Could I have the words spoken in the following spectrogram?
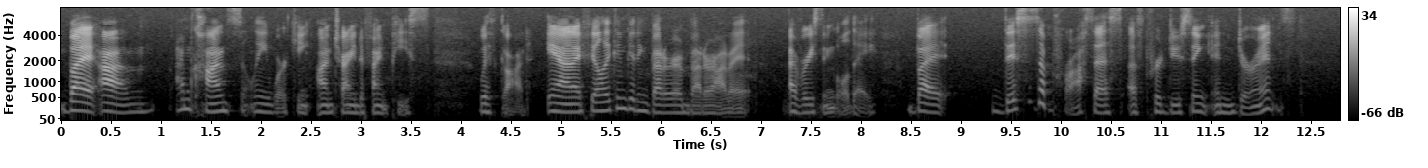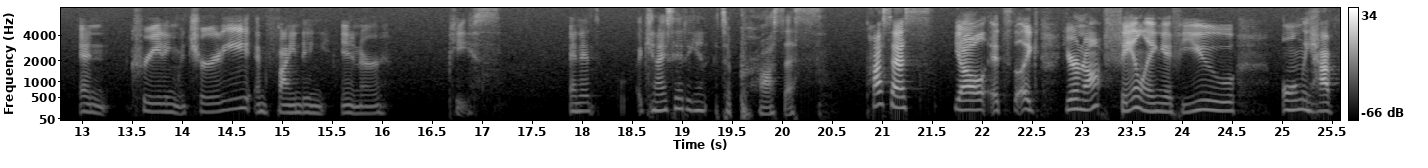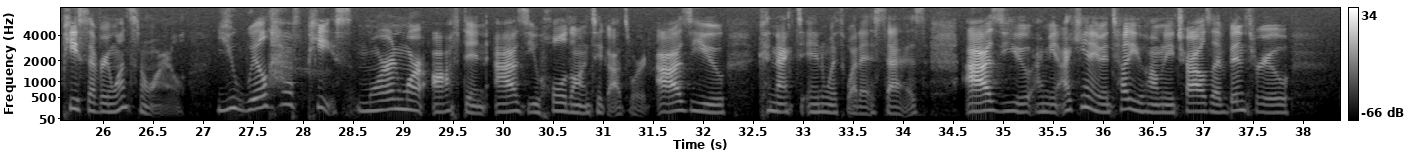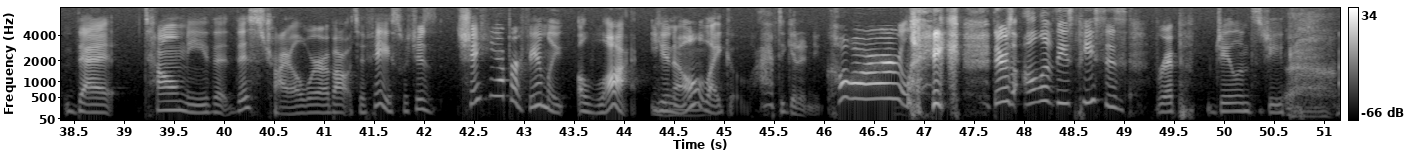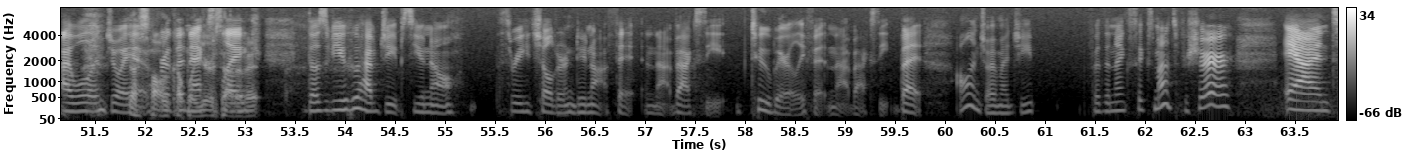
But um, I'm constantly working on trying to find peace with God. And I feel like I'm getting better and better at it every single day. But this is a process of producing endurance and creating maturity and finding inner peace. And it's, can I say it again? It's a process. Process, y'all. It's like you're not failing if you only have peace every once in a while you will have peace more and more often as you hold on to God's word, as you connect in with what it says, as you, I mean, I can't even tell you how many trials I've been through that tell me that this trial we're about to face, which is shaking up our family a lot, you know, like I have to get a new car. Like there's all of these pieces. Rip Jalen's Jeep. I will enjoy it for the next of like those of you who have Jeeps, you know, three children do not fit in that back seat. Two barely fit in that back seat. But I'll enjoy my Jeep for the next six months for sure. And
